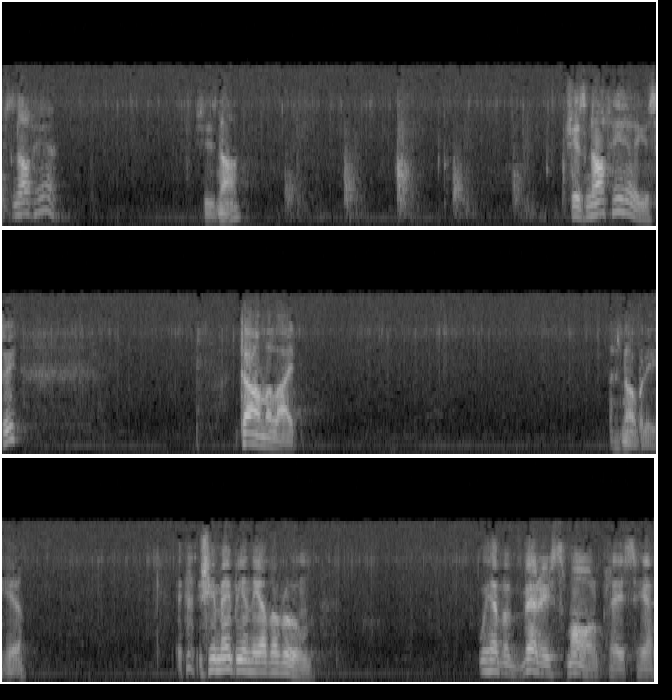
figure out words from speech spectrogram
She's not here. She's not? She's not here, you see. Turn on the light. There's nobody here. She may be in the other room. We have a very small place here.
